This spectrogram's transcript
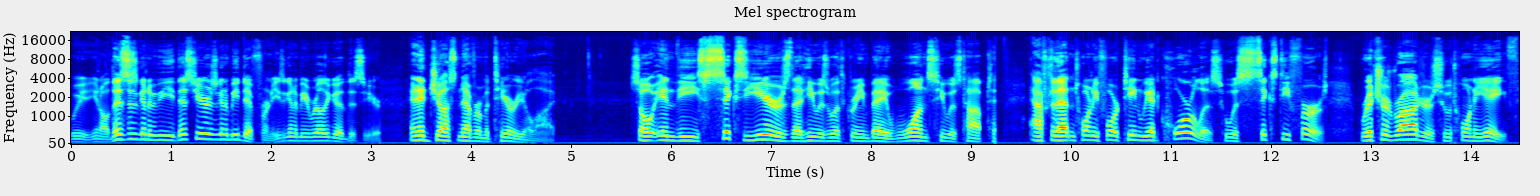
you know, this is going to be, this year is going to be different. He's going to be really good this year. And it just never materialized. So in the six years that he was with Green Bay, once he was top 10. After that, in 2014, we had Quarless, who was 61st. Richard Rodgers, who was 28th.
